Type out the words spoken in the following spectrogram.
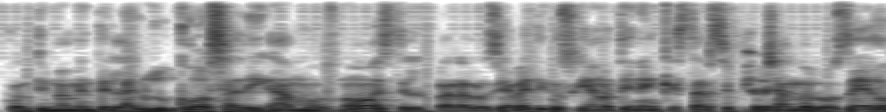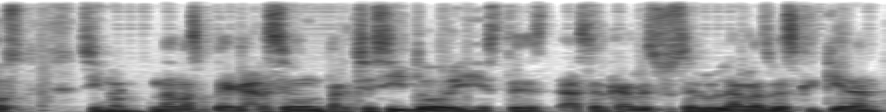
continuamente la glucosa, digamos, ¿no? Este, para los diabéticos que ya no tienen que estarse pinchando los dedos, sino nada más pegarse un parchecito y este, acercarle su celular las veces que quieran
